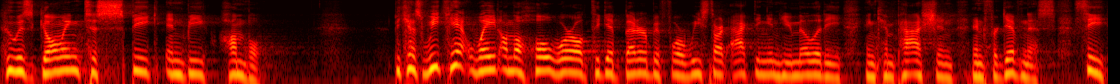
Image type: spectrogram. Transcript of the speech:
who is going to speak and be humble. Because we can't wait on the whole world to get better before we start acting in humility and compassion and forgiveness. See,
